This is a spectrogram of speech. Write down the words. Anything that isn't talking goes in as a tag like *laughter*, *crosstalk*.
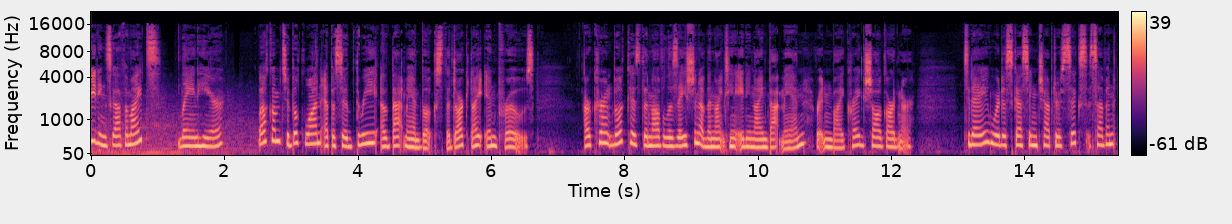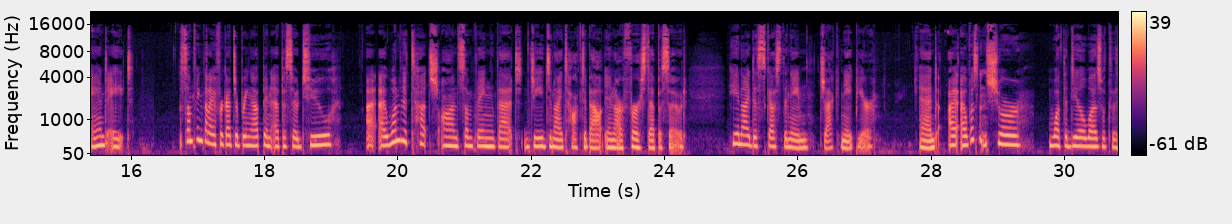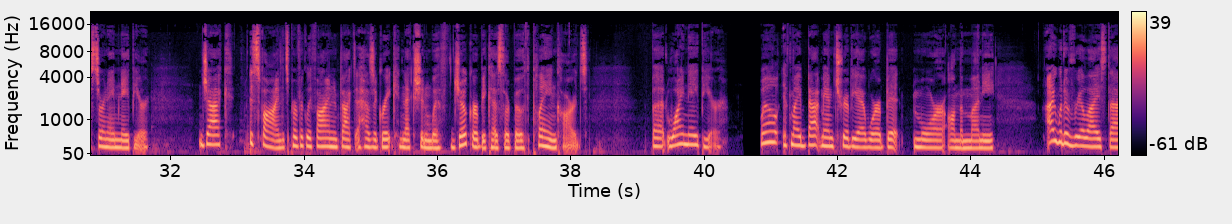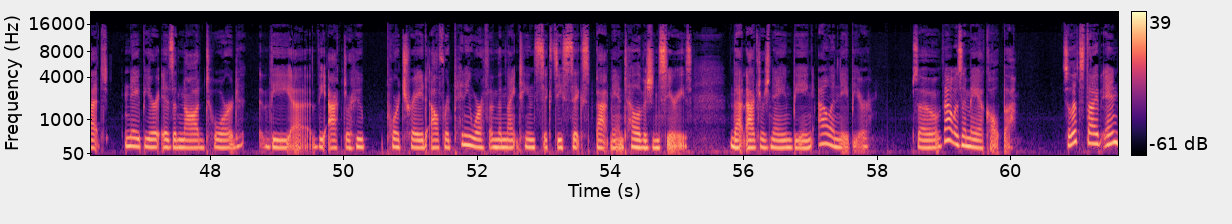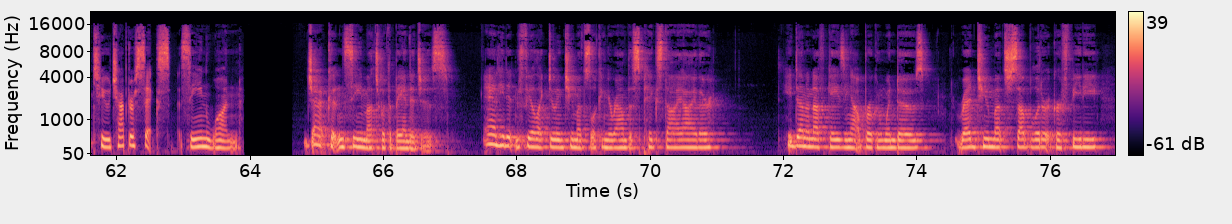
Greetings, Gothamites. Lane here. Welcome to Book 1, Episode 3 of Batman Books The Dark Knight in Prose. Our current book is the novelization of the 1989 Batman, written by Craig Shaw Gardner. Today, we're discussing chapters 6, 7, and 8. Something that I forgot to bring up in Episode 2 I, I wanted to touch on something that Jeeves and I talked about in our first episode. He and I discussed the name Jack Napier, and I, I wasn't sure what the deal was with the surname Napier. Jack is fine, it's perfectly fine. In fact, it has a great connection with Joker because they're both playing cards. But why Napier? Well, if my Batman trivia were a bit more on the money, I would have realized that Napier is a nod toward the uh, the actor who portrayed Alfred Pennyworth in the 1966 Batman television series. That actor's name being Alan Napier. So that was a mea culpa. So let's dive into Chapter 6, Scene 1. Jack couldn't see much with the bandages, and he didn't feel like doing too much looking around this pigsty either. He'd done enough gazing out broken windows, read too much subliterate graffiti,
